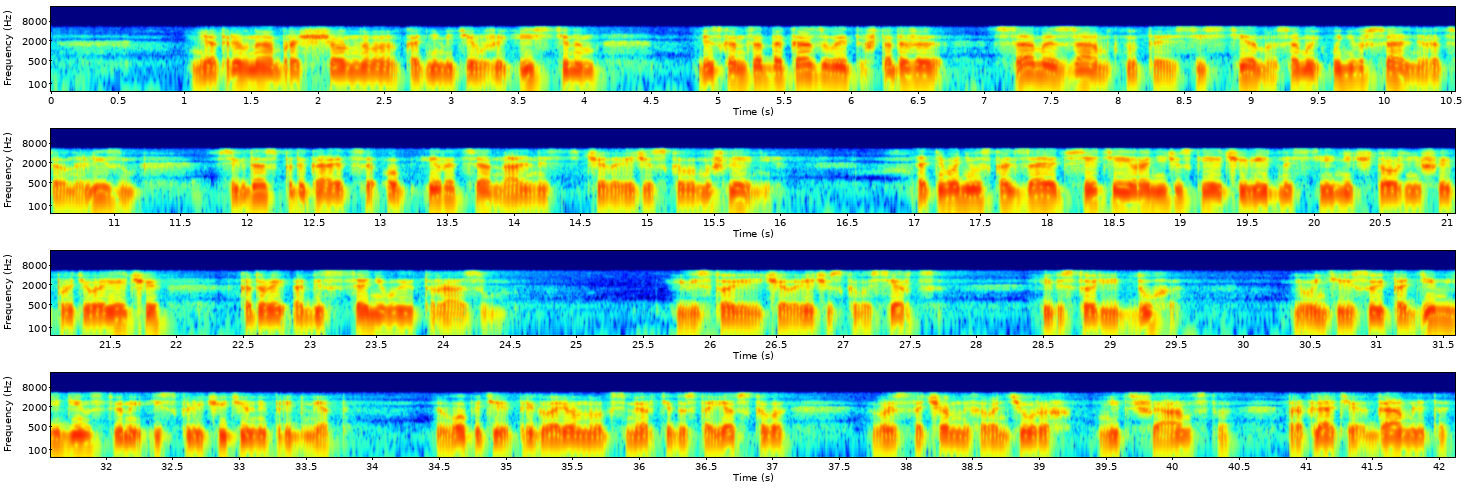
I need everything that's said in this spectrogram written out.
неотрывно обращенного к одним и тем же истинам, без конца доказывает, что даже самая замкнутая система, самый универсальный рационализм всегда спотыкается об иррациональность человеческого мышления. От него не ускользают все те иронические очевидности и ничтожнейшие противоречия, которые обесценивают разум. И в истории человеческого сердца, и в истории духа его интересует один единственный исключительный предмет — в опыте приговоренного к смерти Достоевского, в ожесточенных авантюрах ницшеанства, проклятиях Гамлета,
